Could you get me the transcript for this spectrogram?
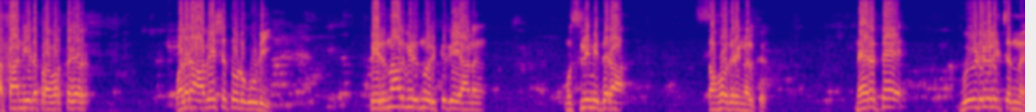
അത്താണിയുടെ പ്രവർത്തകർ വളരെ ആവേശത്തോടു കൂടി പെരുന്നാൾ വിരുന്ന് ഒരുക്കുകയാണ് മുസ്ലിം ഇതര സഹോദരങ്ങൾക്ക്. നേരത്തെ വീടുകളിൽ ചെന്ന്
